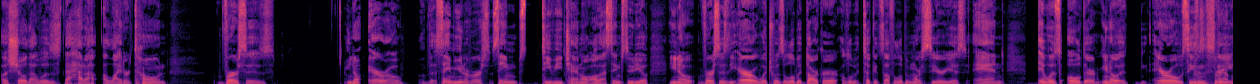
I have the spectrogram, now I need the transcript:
a show that was that had a, a lighter tone versus, you know, Arrow, the same universe, same TV channel, all that same studio, you know, versus the Arrow, which was a little bit darker, a little bit took itself a little bit more serious, and it was older. You know, Arrow season three,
